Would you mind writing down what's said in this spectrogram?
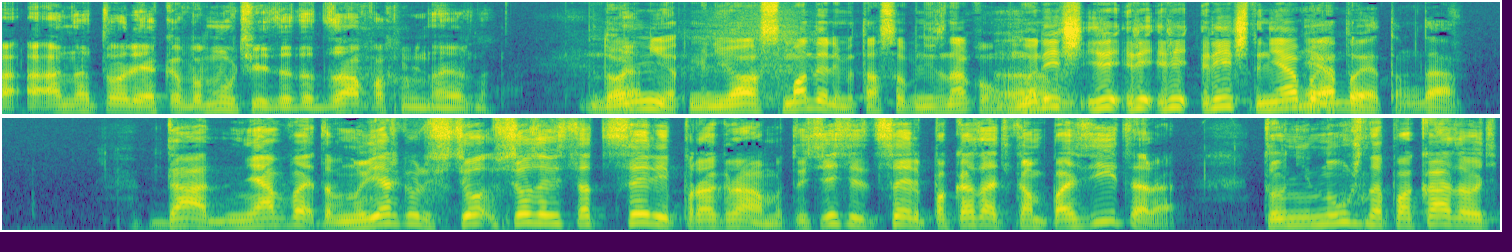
а- а Анатолия как бы мучает этот запах, наверное. Да, Да. нет, я с моделями-то особо не знаком. Но А, речь, ре- ре- речь-то не об не этом. об этом, да. Да, не об этом. Но я же говорю, все, все зависит от цели программы. То есть, если цель показать композитора, то не нужно показывать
